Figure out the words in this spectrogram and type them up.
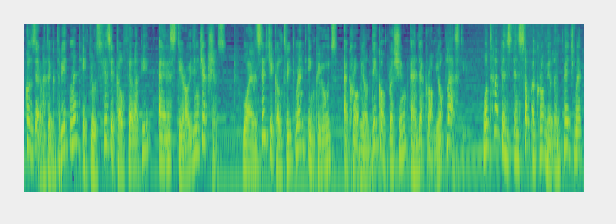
Conservative treatment includes physical therapy and steroid injections while surgical treatment includes acromial decompression and acromioplasty. What happens in subacromial impingement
